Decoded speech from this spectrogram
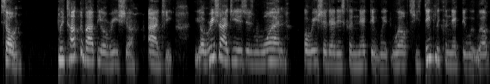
So we talked about the Orisha Aje. The Orisha Aje is just one Orisha that is connected with wealth. She's deeply connected with wealth.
